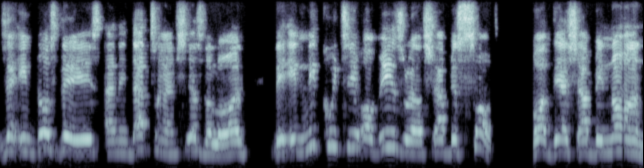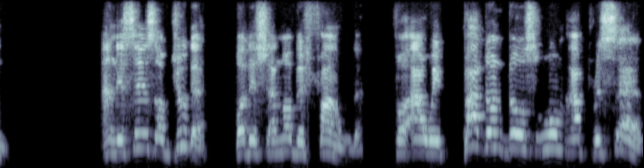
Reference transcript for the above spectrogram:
Said, In those days and in that time, says the Lord, the iniquity of Israel shall be sought, but there shall be none. And the sins of Judah, but they shall not be found. For I will pardon those whom I preserve.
